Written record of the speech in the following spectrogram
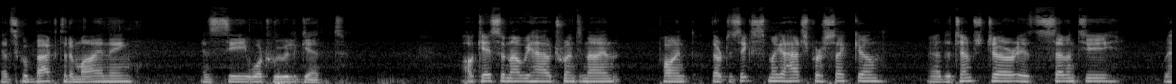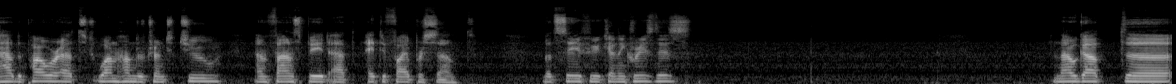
let's go back to the mining and see what we will get Okay, so now we have 29.36 megahertz per second. Uh, the temperature is 70. We have the power at 122 and fan speed at 85%. Let's see if we can increase this. now we got uh,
